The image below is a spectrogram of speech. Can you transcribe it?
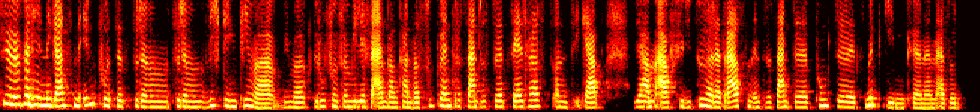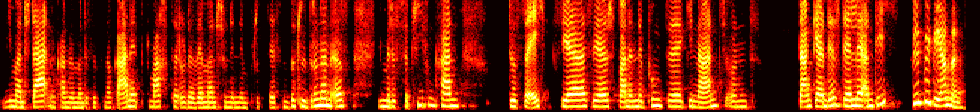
für, für den ganzen Input jetzt zu dem, zu dem wichtigen Thema, wie man Beruf und Familie vereinbaren kann. War super interessant, was du erzählt hast. Und ich glaube, wir haben auch für die Zuhörer draußen interessante Punkte jetzt mitgeben können. Also wie man starten kann, wenn man das jetzt noch gar nicht gemacht hat oder wenn man schon in dem Prozess ein bisschen drinnen ist, wie man das vertiefen kann. Du hast da echt sehr, sehr spannende Punkte genannt und danke an der Stelle an dich. Bitte gerne.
